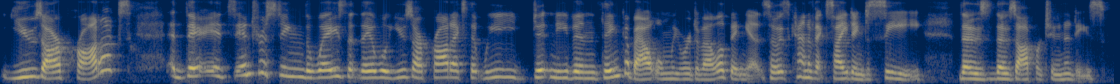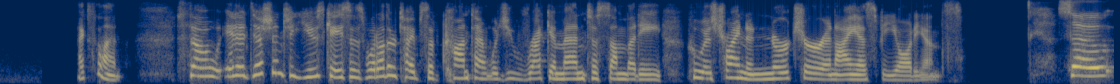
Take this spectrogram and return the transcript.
use our products. It's interesting the ways that they will use our products that we didn't even think about when we were developing it. So it's kind of exciting to see those those opportunities. Excellent. So, in addition to use cases, what other types of content would you recommend to somebody who is trying to nurture an ISV audience? So,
